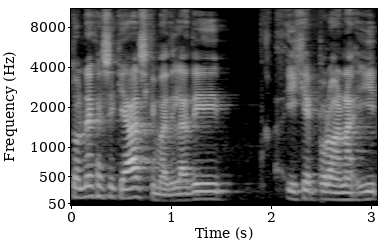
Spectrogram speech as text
τον έχασε και άσχημα. Δηλαδή, είχε προανα... ή-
